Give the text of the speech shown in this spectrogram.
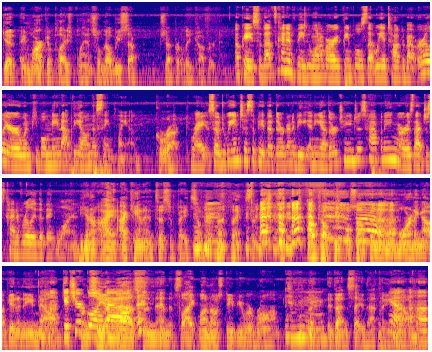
get a marketplace plan, so they'll be sep- separately covered. Okay, so that's kind of maybe one of our examples that we had talked about earlier when people may not be on the same plan, Correct. right? So, do we anticipate that there are going to be any other changes happening, or is that just kind of really the big one? You know, I, I can't anticipate some of the things. That, I'll tell people something in the morning. I'll get an email Uh-huh. Get your from CMS, out. Mm-hmm. and then it's like, "Well, no, Steve, you were wrong." It doesn't say that in the Yeah, email. Uh-huh.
